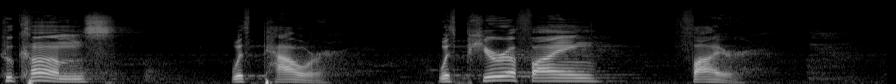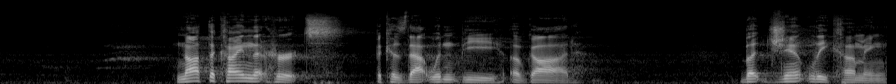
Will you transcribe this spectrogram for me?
who comes with power, with purifying fire. Not the kind that hurts, because that wouldn't be of God, but gently coming,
